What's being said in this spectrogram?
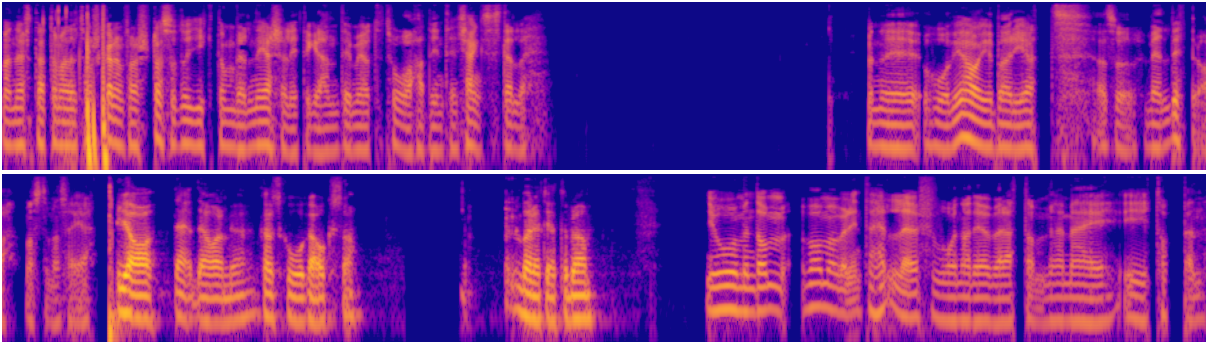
Men efter att de hade torskat den första så då gick de väl ner sig lite grann till möte två och hade inte en chans istället. Men eh, HV har ju börjat alltså, väldigt bra måste man säga. Ja, det, det har de ju. Karlskoga också. Börjat jättebra. Jo, men de var man väl inte heller förvånad över att de är med i toppen.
